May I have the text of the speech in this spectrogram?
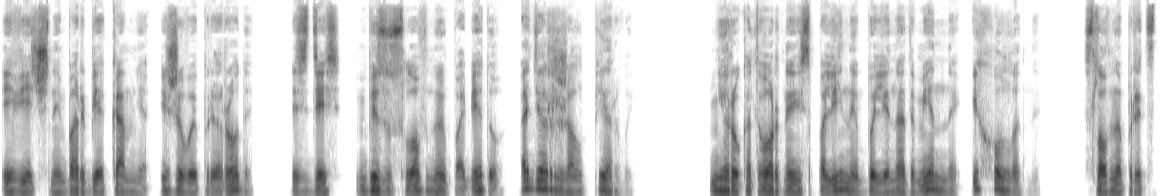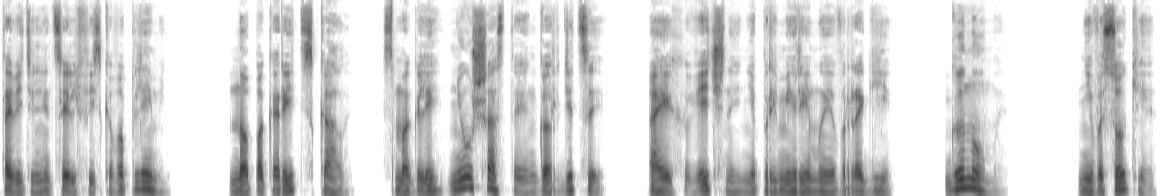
и вечной борьбе камня и живой природы здесь безусловную победу одержал первый. Нерукотворные исполины были надменны и холодны, словно представительницы эльфийского племени, но покорить скалы смогли не ушастые гордецы, а их вечные непримиримые враги – гномы. Невысокие,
